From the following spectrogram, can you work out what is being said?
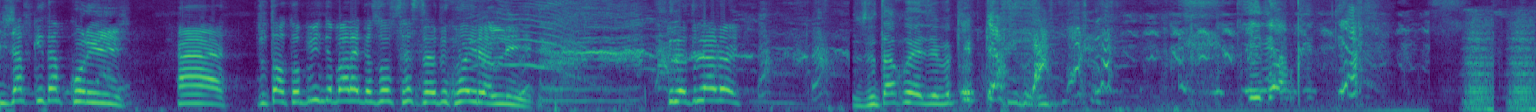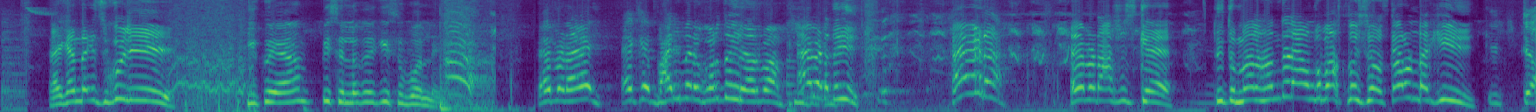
হিসাব কিতাব করিস। হ্যাঁ জুতা তো পিনতে পারাইতেছ শেষরা তুই খই রাখলি তুইলা তুইলা আডুই জুতা কয়ে যাবে কিপটা। এখান থেকে কিছু কইলি? কি কইয়াম? পিছের লোকে কিছু বলে। এ বেটা একে ভারী মেরে ঘর দই রারবাম এ বেটা দেখি। এ বেটা এ বেটা আসিস কে? তুই তো মেল হান্দে আমাকে বাস লইছস কারণটা কি? কিপটা।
